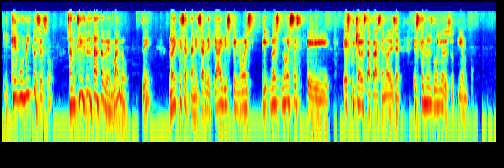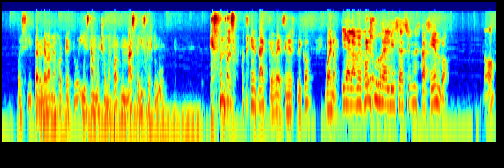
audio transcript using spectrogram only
Y qué bonito es eso. O sea, no tiene nada de malo, ¿sí? No hay que satanizar de que, ay, es que no es, no es, no es este, he escuchado esta frase, ¿no? Dicen, es que no es dueño de su tiempo. Pues sí, pero le va mejor que tú y está mucho mejor, más feliz que tú. Eso no, tiene nada que ver, ¿sí me explico? Bueno. Y a lo mejor su realización está haciendo, ¿no?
